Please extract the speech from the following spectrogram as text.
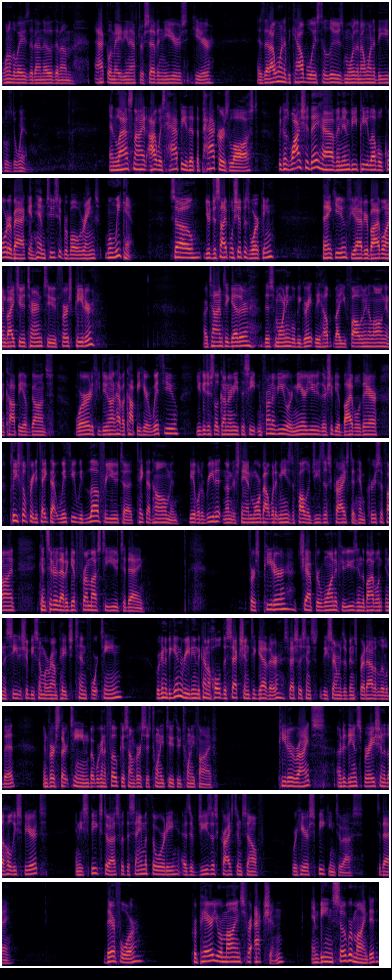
one of the ways that I know that I'm acclimating after seven years here is that I wanted the Cowboys to lose more than I wanted the Eagles to win. And last night, I was happy that the Packers lost because why should they have an MVP level quarterback and him two Super Bowl rings when we can't? So, your discipleship is working. Thank you. If you have your Bible, I invite you to turn to 1 Peter our time together this morning will be greatly helped by you following along in a copy of God's Word. If you do not have a copy here with you, you could just look underneath the seat in front of you or near you. There should be a Bible there. Please feel free to take that with you. We'd love for you to take that home and be able to read it and understand more about what it means to follow Jesus Christ and Him crucified. Consider that a gift from us to you today. First Peter chapter 1, if you're using the Bible in the seat, it should be somewhere around page 1014. We're going to begin reading to kind of hold the section together, especially since these sermons have been spread out a little bit, in verse 13, but we're going to focus on verses 22 through 25. Peter writes, under the inspiration of the Holy Spirit, and he speaks to us with the same authority as if Jesus Christ himself were here speaking to us today. Therefore, prepare your minds for action, and being sober minded,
